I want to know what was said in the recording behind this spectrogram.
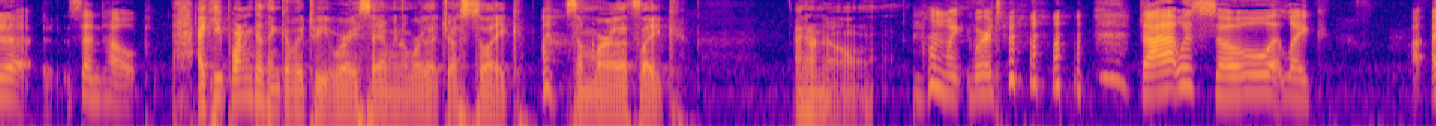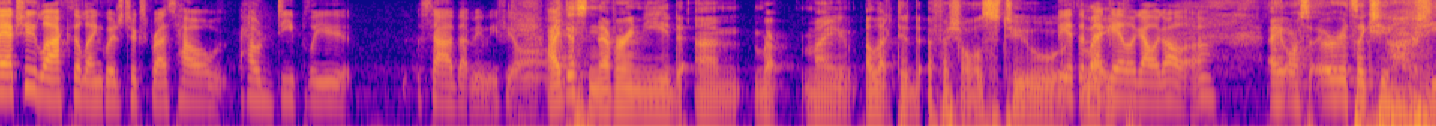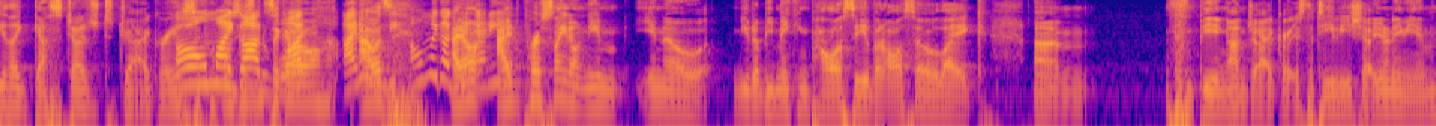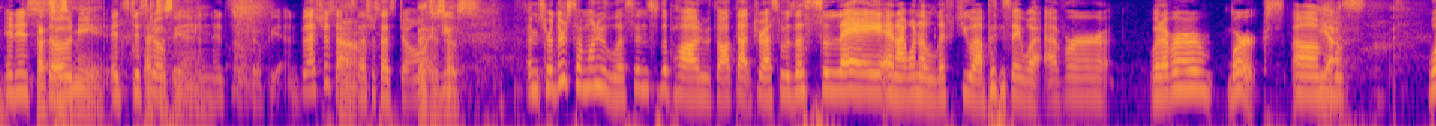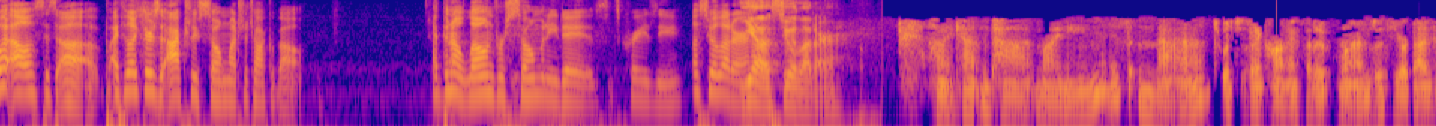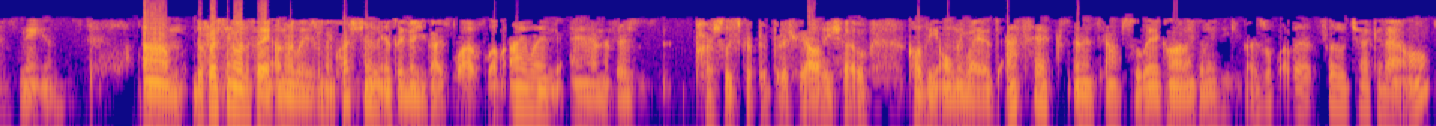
send help. I keep wanting to think of a tweet where I say I'm gonna wear that dress to like somewhere that's like I don't know. Oh my word. that was so like I I actually lack the language to express how how deeply sad that made me feel. I just never need um rep- my elected officials to Be at the like, Met Gala Gala Gala. I also, or it's like she she like guest judged Drag Race. Oh my God, what? ago. I don't need- oh my God, I don't. any- I personally don't need you know you to be making policy, but also like um being on Drag Race, the TV show. You know what I mean? It is That's so just me. It's just dystopian. me. It's dystopian. But that's just us. Um, that's just us. Don't that's just you us. I'm sure there's someone who listens to the pod who thought that dress was a sleigh and I want to lift you up and say whatever whatever works. Um yes. What else is up? I feel like there's actually so much to talk about. I've been alone for so many days. It's crazy. Let's do a letter. Yeah. Let's do a letter. Hi, Kat and Pat. My name is Matt, which is iconic that it rhymes with your guys' names. Um, the first thing I want to say, unrelated to my question, is I know you guys love Love Island, and there's this partially scripted British reality show called The Only Way is Essex, and it's absolutely iconic, and I think you guys will love it, so check it out.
